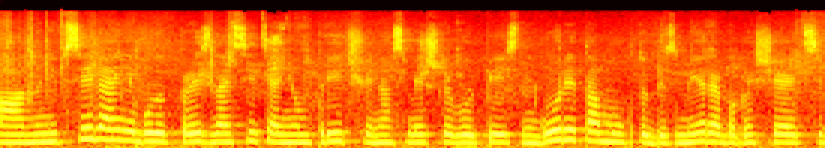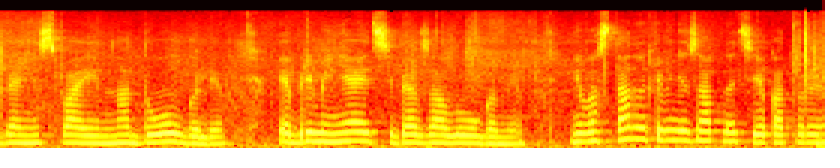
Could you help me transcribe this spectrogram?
А, «Но не все ли они будут произносить о нем притчу и насмешливую песнь? Горе тому, кто без меры обогащает себя не своим, надолго ли, и обременяет себя залогами. Не восстанут ли внезапно те, которые...»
